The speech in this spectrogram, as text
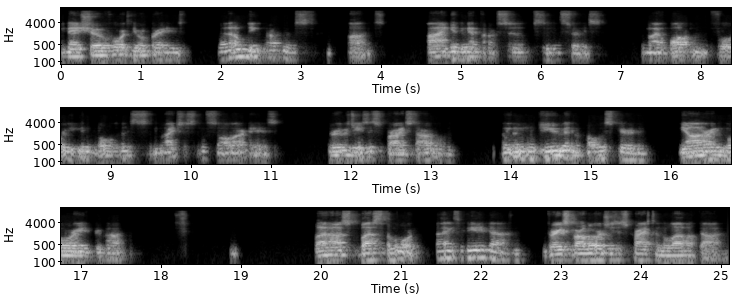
we may show forth your praise, not only others, by giving up ourselves to the service, by walking before you in boldness and righteousness all our days, through Jesus Christ our Lord, with you and the Holy Spirit, the honor and glory of God. Let us bless the Lord. Thanks be to God. Grace of our Lord Jesus Christ and the love of God,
